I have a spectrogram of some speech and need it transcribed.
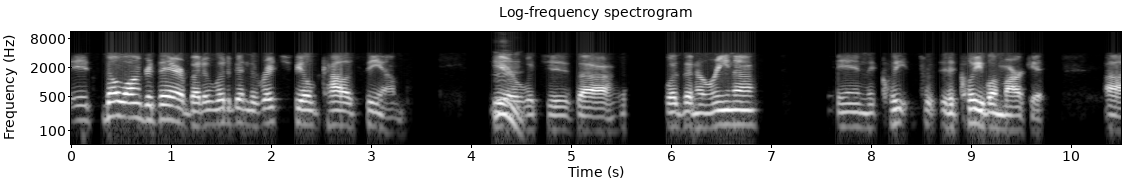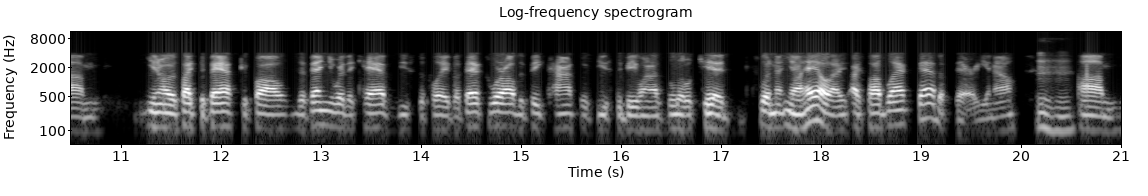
It's no longer there, but it would have been the Richfield Coliseum here, Hmm. which is uh was an arena in the Cle- the Cleveland market. Um, you know, it's like the basketball, the venue where the Cavs used to play, but that's where all the big concerts used to be when I was a little kid. When you know, hell, I, I saw Black Sabbath there. You know, Mm-hmm. um,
